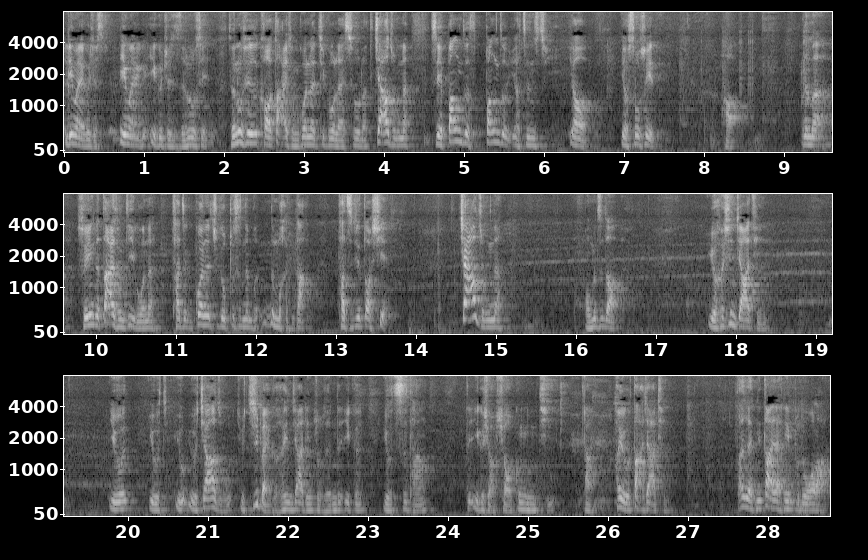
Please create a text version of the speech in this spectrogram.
另外一个就是另外一个一个就是人头税，人头税是靠大一统官僚机构来收的，家族呢是要帮着帮着要征要。要收税的，好，那么所以呢，大一统帝国呢，它这个官僚机构不是那么那么很大，它直接到县。家族呢，我们知道有核心家庭，有有有有家族，就几百个核心家庭组成的一个有祠堂的一个小小共同体啊，还有大家庭，大家庭大家庭不多了，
